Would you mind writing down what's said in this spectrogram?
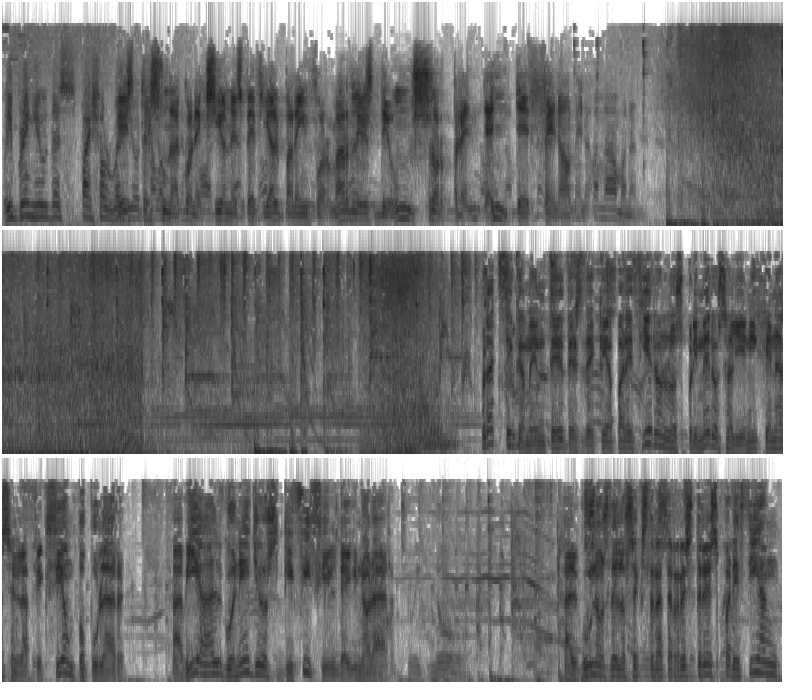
Esta es una conexión especial para informarles de un sorprendente fenómeno. Prácticamente desde que aparecieron los primeros alienígenas en la ficción popular, había algo en ellos difícil de ignorar. Algunos de los extraterrestres parecían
